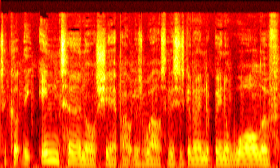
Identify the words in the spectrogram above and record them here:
to cut the internal shape out as well. So this is going to end up being a wall of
